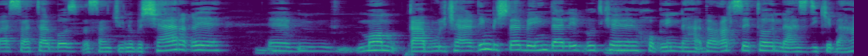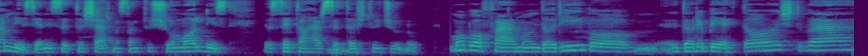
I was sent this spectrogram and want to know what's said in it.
وسطتر باز مثلا جنوب شرق ما قبول کردیم بیشتر به این دلیل بود که خب این حداقل سه تا نزدیک به هم نیست. یعنی سه تا شهر مثلا تو شمال نیست یا سه تا هر سه تاش تو جنوب. ما با فرمانداری با اداره بهداشت و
